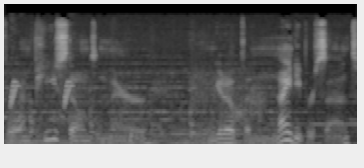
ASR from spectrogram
Throw MP stones in there and get it up to 90%.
